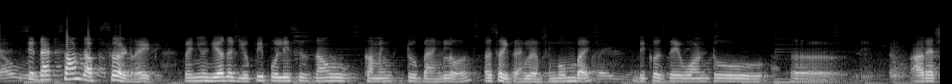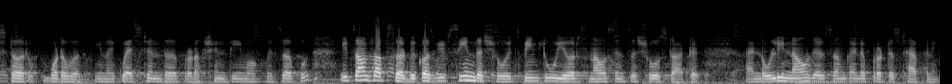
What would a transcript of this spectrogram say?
love. See, that sounds absurd, right? When you hear that UP police is now coming to Bangalore, uh, sorry, Bangalore, I'm saying Mumbai, Mumbai, because they want to uh, arrest or whatever, you know, question the production team of Mirzapur. It sounds absurd because we've seen the show. It's been two years now since the show started, and only now there's some kind of protest happening.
